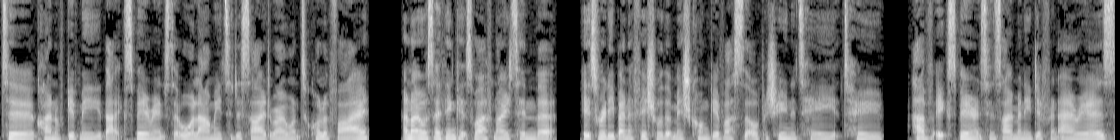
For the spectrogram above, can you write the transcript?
to kind of give me that experience that will allow me to decide where I want to qualify. And I also think it's worth noting that it's really beneficial that Mishcon give us the opportunity to have experience in so many different areas,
